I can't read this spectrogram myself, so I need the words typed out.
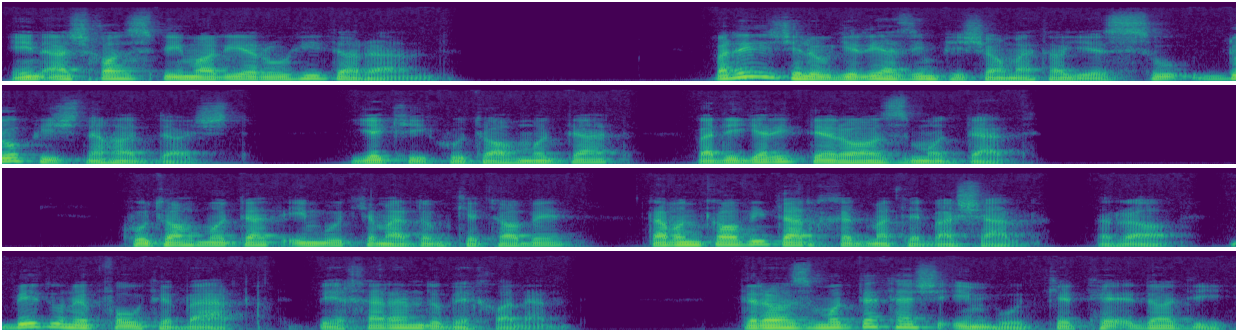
این اشخاص بیماری روحی دارند. برای جلوگیری از این پیشامدهای سو دو پیشنهاد داشت. یکی کوتاه مدت و دیگری دراز مدت. کوتاه مدت این بود که مردم کتاب روانکاوی در خدمت بشر را بدون فوت وقت بخرند و بخوانند. دراز مدتش این بود که تعدادی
